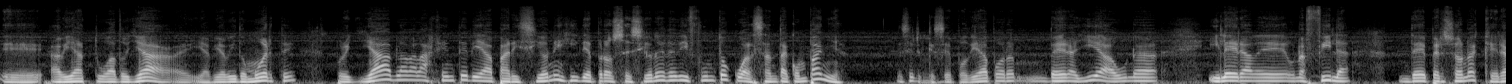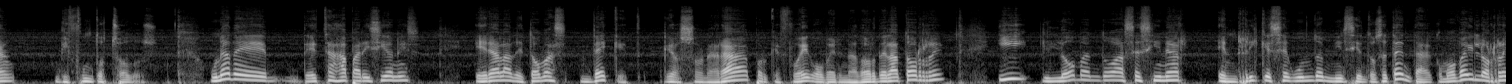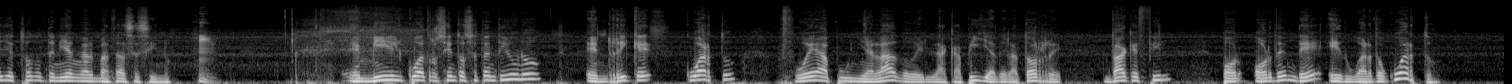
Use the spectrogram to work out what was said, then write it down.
eh, había actuado ya eh, y había habido muerte, pues ya hablaba la gente de apariciones y de procesiones de difuntos cual Santa Compañía. Es decir, que se podía por ver allí a una hilera de una fila de personas que eran difuntos todos. Una de, de estas apariciones era la de Thomas Becket, que os sonará porque fue gobernador de la torre y lo mandó a asesinar Enrique II en 1170. Como veis, los reyes todos tenían almas de asesinos. Hmm. En 1471, Enrique IV fue apuñalado en la capilla de la torre Bakefield por orden de Eduardo IV,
